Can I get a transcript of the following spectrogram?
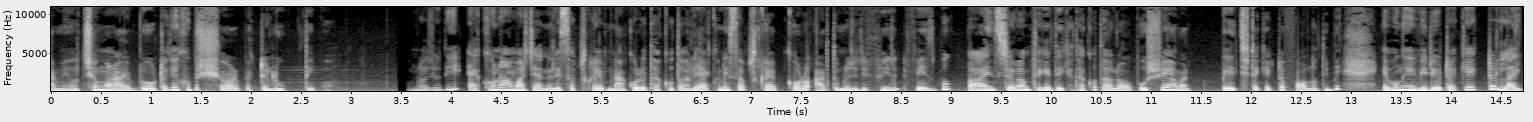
আমি হচ্ছে আমার আইব্রোটাকে খুব শার্প একটা লুক দেব। তোমরা যদি এখনও আমার চ্যানেলে সাবস্ক্রাইব না করে থাকো, তাহলে এখনই সাবস্ক্রাইব করো। আর তোমরা যদি ফেসবুক বা ইনস্টাগ্রাম থেকে দেখে থাকো, তাহলে অবশ্যই আমার পেজটাকে একটা ফলো দিবে এবং এই ভিডিওটাকে একটা লাইক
